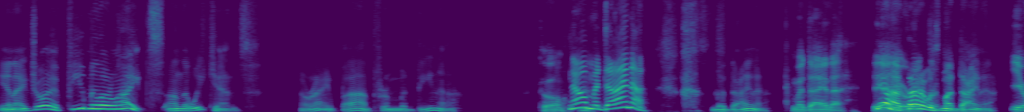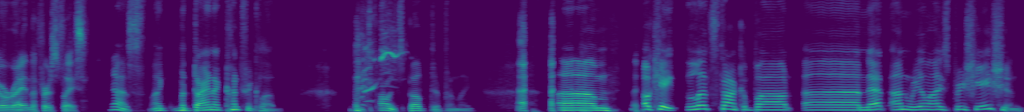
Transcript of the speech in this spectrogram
and I enjoy a few Miller Lites on the weekends. All right, Bob from Medina. Cool. No, Medina. Medina. Medina. Yeah, yeah I thought right. it was Medina. You were right in the first place. Yes, like Medina Country Club. It's probably spelled differently um, okay, let's talk about uh, net unrealized appreciation.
